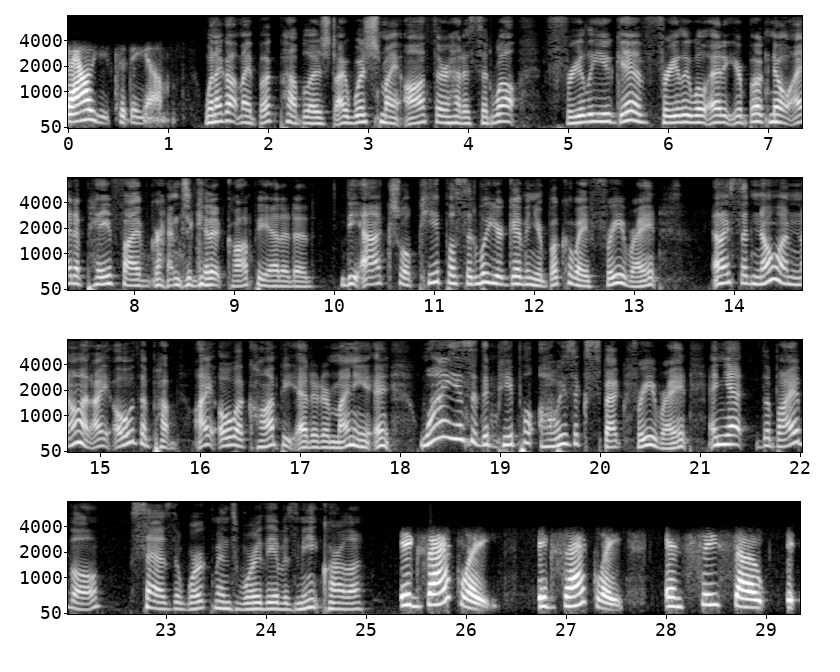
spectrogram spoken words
value to them. When I got my book published, I wish my author had said, "Well, freely you give, freely we'll edit your book." No, I had to pay 5 grand to get it copy edited. The actual people said, "Well, you're giving your book away free, right?" And I said, "No, I'm not. I owe the pub I owe a copy editor money." And why is it that people always expect free, right? And yet the Bible says the workman's worthy of his meat, Carla. Exactly. Exactly. And see, so it,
